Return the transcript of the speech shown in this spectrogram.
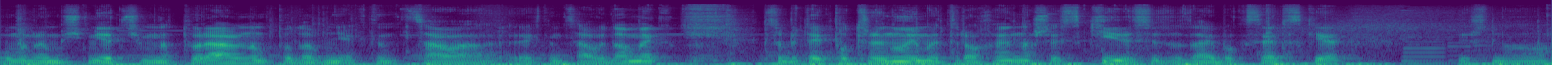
umrą śmiercią naturalną, podobnie jak ten, cała, jak ten cały domek. Sobie tutaj potrenujmy trochę nasze skillsy tutaj bokserskie. Wiesz, no...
